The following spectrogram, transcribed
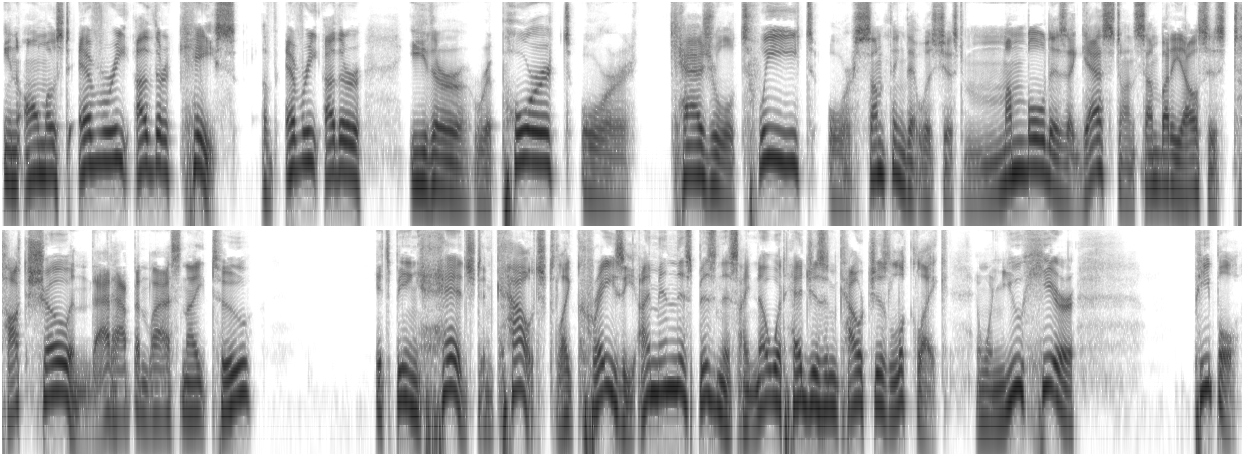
In almost every other case of every other either report or casual tweet or something that was just mumbled as a guest on somebody else's talk show, and that happened last night too. It's being hedged and couched like crazy. I'm in this business. I know what hedges and couches look like. And when you hear people,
